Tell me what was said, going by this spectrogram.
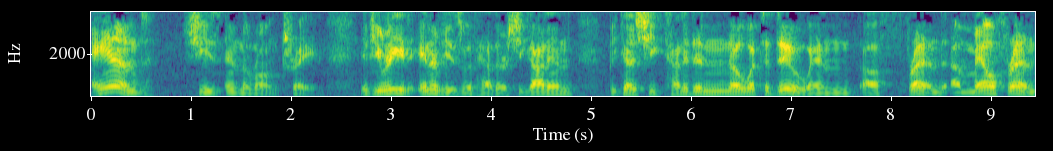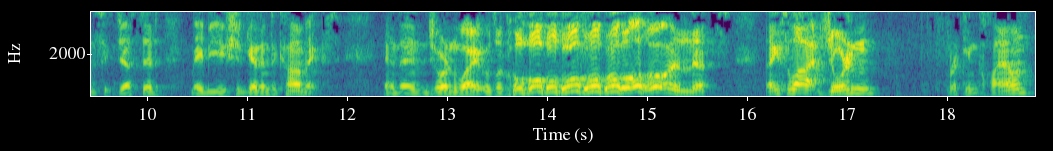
and she's in the wrong trade. If you read interviews with Heather, she got in because she kind of didn't know what to do. And a friend, a male friend, suggested maybe you should get into comics. And then Jordan White was like, oh, and that's thanks a lot, Jordan freaking clown.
